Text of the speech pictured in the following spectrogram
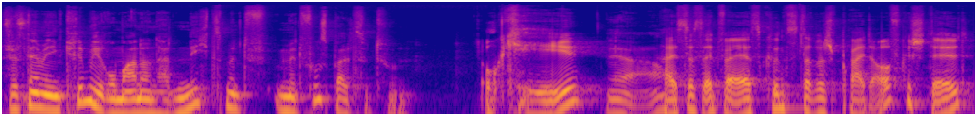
Es ist nämlich ein Krimiroman und hat nichts mit, mit Fußball zu tun. Okay. Ja. Heißt das etwa, er ist künstlerisch breit aufgestellt?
